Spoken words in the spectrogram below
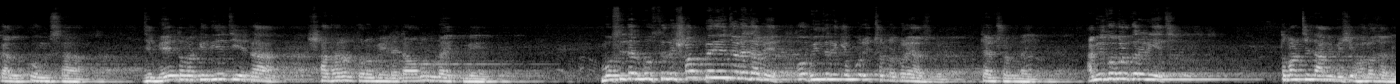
কাল যে মেয়ে তোমাকে দিয়েছি, এটা সাধারণ কোনো মেয়ে এটা অনন্য এক মেয়ে। মসজিদের মুসলিম সব বেরিয়ে চলে যাবে, ও ভিতরে গিয়ে পরিচ্ছন্ন করে আসবে। টেনশন নাই। আমি কবুল করে নিয়েছি। তোমার চেয়ে আমি বেশি ভালো জানি।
